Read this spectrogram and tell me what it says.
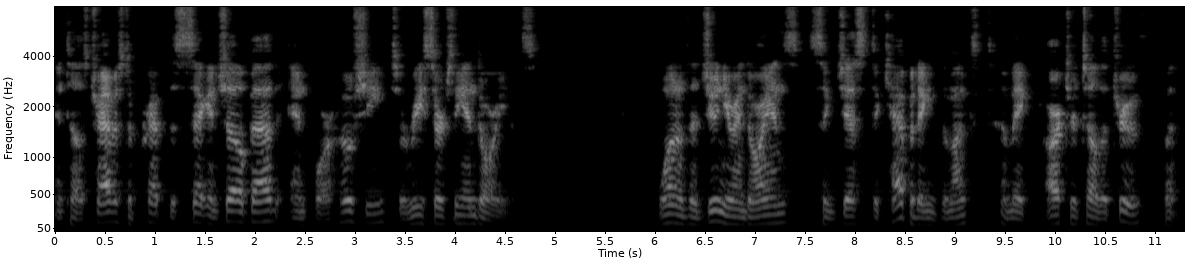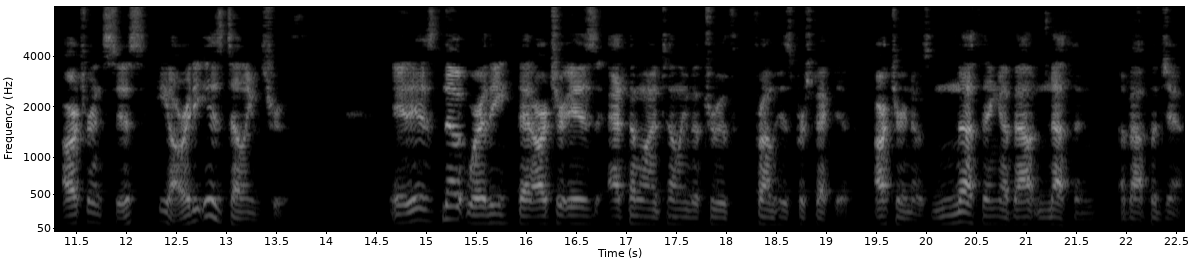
and tells Travis to prep the second shuttle pad and for Hoshi to research the Andorians. One of the junior Andorians suggests decapitating the monks to make Archer tell the truth, but Archer insists he already is telling the truth. It is noteworthy that Archer is, at the moment, telling the truth from his perspective. Archer knows nothing about nothing about P'Jem.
